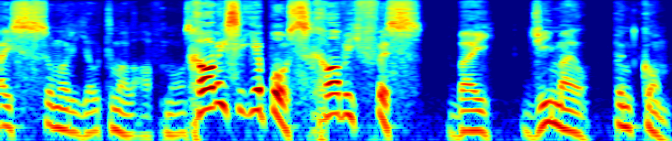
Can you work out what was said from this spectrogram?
ys sommer heeltemal af. Maar Gawie se e-pos, gawievis by gmail.com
